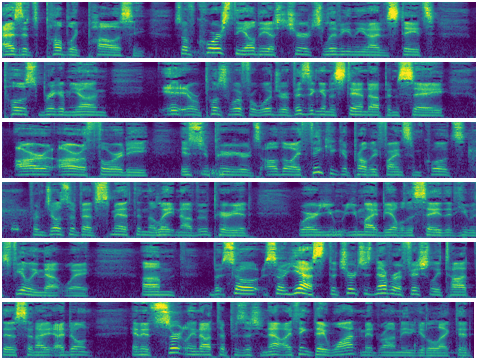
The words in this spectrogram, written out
as its public policy. So, of course, the LDS Church living in the United States post Brigham Young or post Wilford Woodruff isn't going to stand up and say our our authority is superior. Although I think you could probably find some quotes from Joseph F. Smith in the late Nauvoo period where you you might be able to say that he was feeling that way. Um, but so so yes, the church has never officially taught this, and I, I don't and it's certainly not their position now. I think they want Mitt Romney to get elected,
